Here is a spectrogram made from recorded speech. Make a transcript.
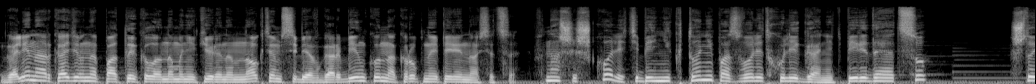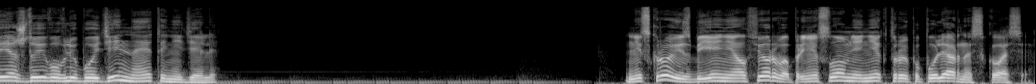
Галина Аркадьевна потыкала на маникюренным ногтем себе в горбинку на крупной переносице. «В нашей школе тебе никто не позволит хулиганить. Передай отцу, что я жду его в любой день на этой неделе». Не скрою, избиение Алферова принесло мне некоторую популярность в классе.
